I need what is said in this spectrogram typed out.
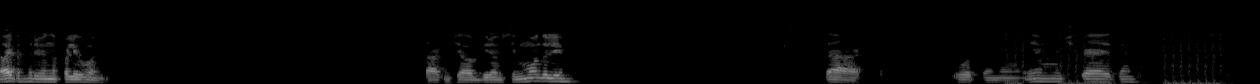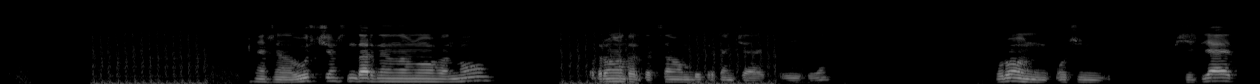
Давай посмотрим на полигоне. Так, сначала берем все модули. Так, вот она, эмочка это. Конечно, она лучше, чем стандартная намного, но патрона тоже так само быстро кончается, видите, да? Урон очень впечатляет.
